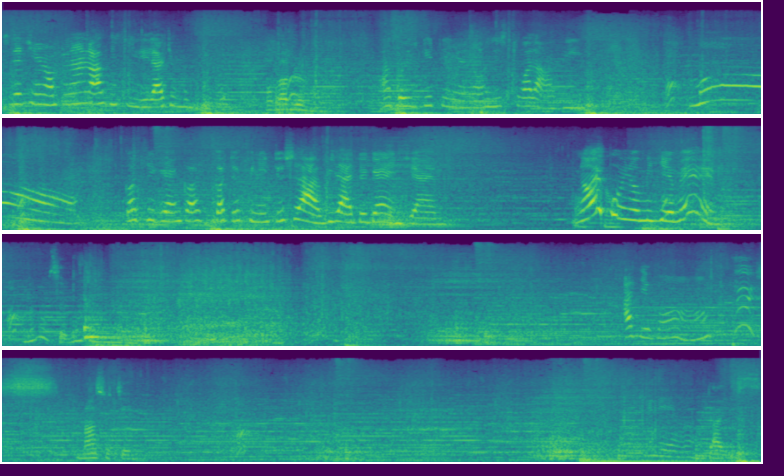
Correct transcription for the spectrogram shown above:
C'était en plein la vie, il est là. Probablement. À cause que tu vie. Non Quand tu gagnes, quand, quand tu finis tout ça, la vie, là, tu gagnes, j'aime. Non, il faut une milieu même. Non, non, c'est bon. c'est bon. Ah, c'est bon, hein M'a sauté. Allez, Dice.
